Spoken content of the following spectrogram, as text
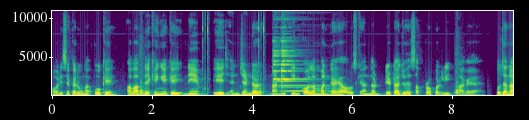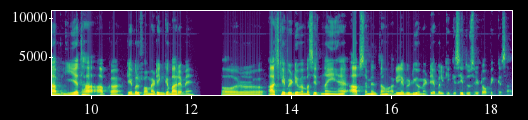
और इसे करूँगा ओके अब आप देखेंगे कि नेम एज एंड जेंडर नामी तीन कॉलम बन गए हैं और उसके अंदर डेटा जो है सब प्रॉपरली आ गया है। तो जनाब, ये था आपका टेबल फॉर्मेटिंग के बारे में। और आज के वीडियो में बस इतना ही है। आपसे मिलता हूँ अगले वीडियो में टेबल की किसी दूसरी टॉपिक के साथ।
